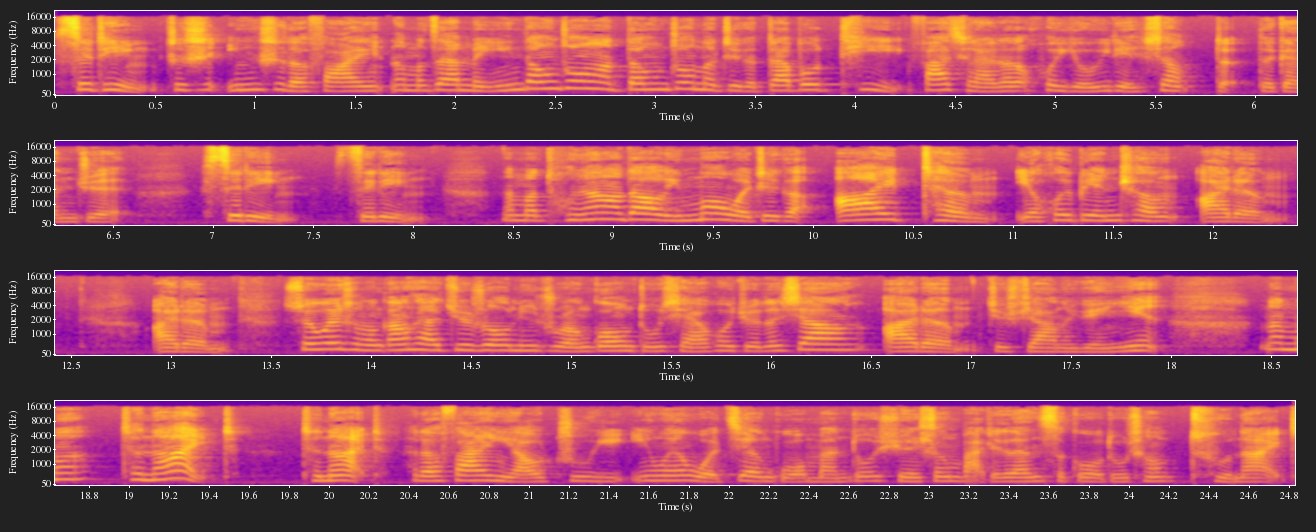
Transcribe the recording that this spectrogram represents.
sitting，这是英式的发音。那么在美音当中呢，当中的这个 double t 发起来呢，会有一点像的的感觉，sitting sitting。那么同样的道理，末尾这个 item 也会变成 item。 item，所以为什么刚才剧中女主人公读起来会觉得像 item，就是这样的原因。那么 tonight，tonight 它的发音也要注意，因为我见过蛮多学生把这个单词给我读成 tonight，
